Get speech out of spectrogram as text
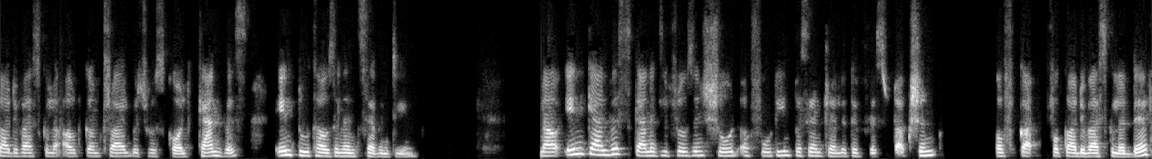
cardiovascular outcome trial, which was called CANVAS, in 2017. Now, in CANVAS, canagliflozin showed a 14% relative risk reduction of for cardiovascular death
